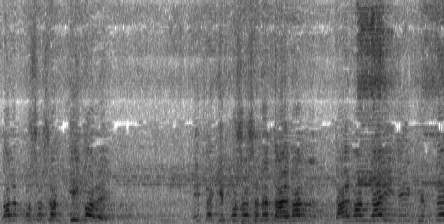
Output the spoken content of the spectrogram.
তাহলে প্রশাসন কি করে? এটা কি প্রশাসনের দায়ভার দায়ভার নাই এই ক্ষেত্রে?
